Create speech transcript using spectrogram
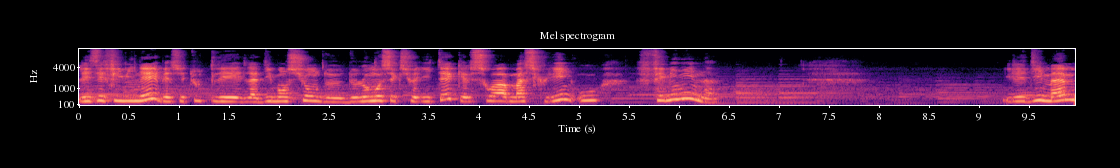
Les efféminés, eh c'est toute la dimension de l'homosexualité, qu'elle soit masculine ou féminine. Il est dit même,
